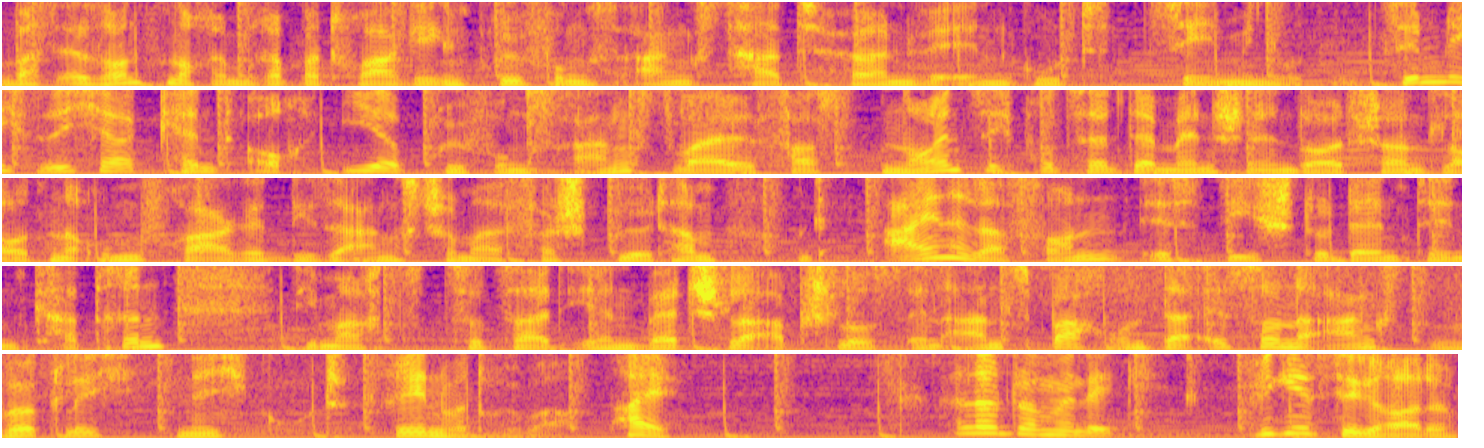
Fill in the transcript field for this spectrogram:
Was er sonst noch im Repertoire gegen Prüfungsangst hat, hören wir in gut 10 Minuten. Ziemlich sicher kennt auch ihr Prüfungsangst, weil fast 90 Prozent der Menschen in Deutschland laut einer Umfrage diese Angst schon mal verspürt haben. Und eine davon ist die Studentin Katrin. Die macht zurzeit ihren Bachelorabschluss in Ansbach und da ist so eine Angst wirklich nicht gut. Reden wir drüber. Hi. Hallo Dominik. Wie geht's dir gerade?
